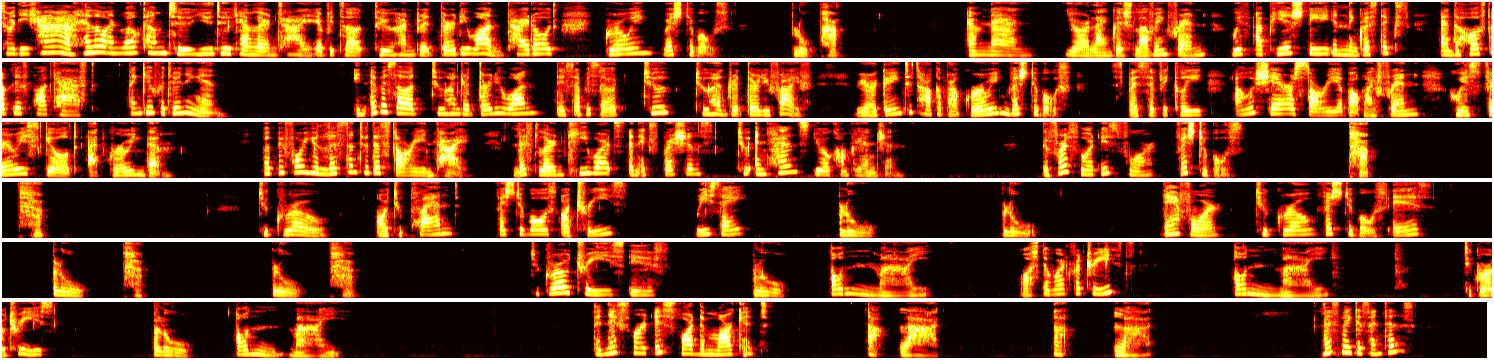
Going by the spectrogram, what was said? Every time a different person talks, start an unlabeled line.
สวัสดีค่ะ Hello and welcome to You Too Can Learn Thai episode 231 titled Growing Vegetables ปลูกผัก I'm Nan your language loving friend with a PhD in linguistics and the host of this podcast thank you for tuning in in episode 231 this episode to 235 we are going to talk about growing vegetables Specifically, I will share a story about my friend who is very skilled at growing them. But before you listen to the story in Thai, let's learn keywords and expressions to enhance your comprehension. The first word is for vegetables. Pap. Pap. To grow or to plant vegetables or trees, we say blue. Blue. Therefore, to grow vegetables is ปลูกผัก ปลูกผัก To grow trees is ปลูกต้นไม้ What's the word for trees? ต้นไม้ To grow trees ปลูกต้นไม้ The next word is for the market ตลาด ตลาด Let's make a sentence.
